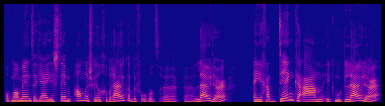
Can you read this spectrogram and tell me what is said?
op het moment dat jij je stem anders wil gebruiken, bijvoorbeeld eh, eh, luider, en je gaat denken aan ik moet luider,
